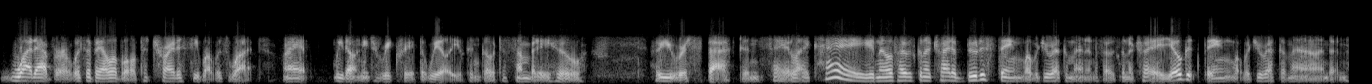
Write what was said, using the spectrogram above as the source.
whatever was available to try to see what was what, right? We don't need to recreate the wheel. You can go to somebody who who you respect and say like, hey, you know, if I was going to try a Buddhist thing, what would you recommend? And if I was going to try a yogic thing, what would you recommend? And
